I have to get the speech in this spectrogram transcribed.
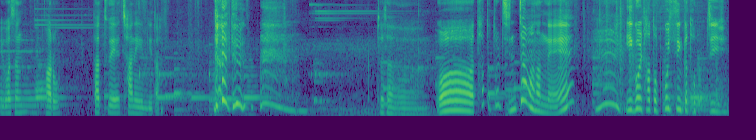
이것은 바로 타투의 잔해입니다. 타투. 짜잔. 와 타투 털 진짜 많았네. 음, 이걸 다 덮고 있으니까 덥지.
